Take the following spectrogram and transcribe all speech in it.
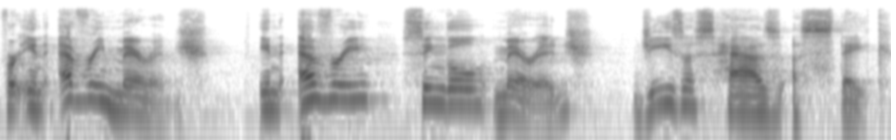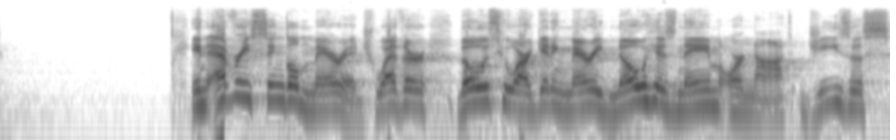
For in every marriage, in every single marriage, Jesus has a stake. In every single marriage, whether those who are getting married know his name or not, Jesus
